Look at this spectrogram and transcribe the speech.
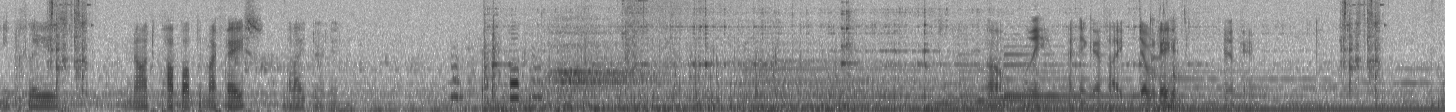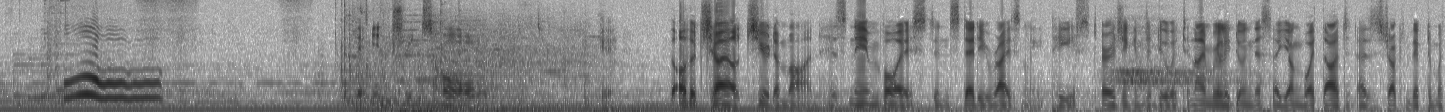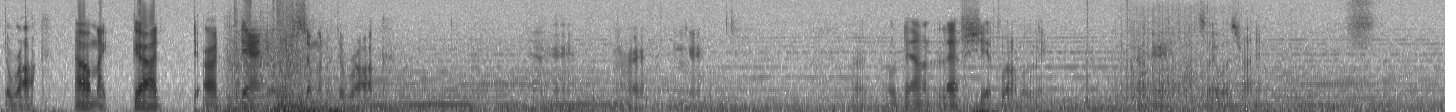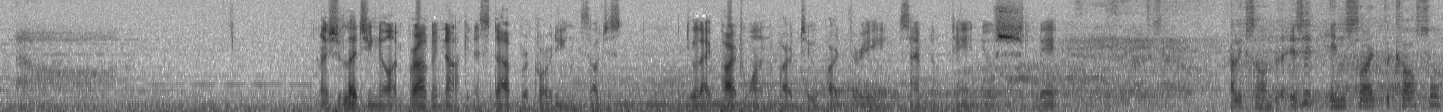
Can you please not pop up in my face while I turn it? Oh, let me. I think if I double click it. Okay. Oh! The entrance hall. Okay. The other child cheered him on, his name voiced in steady, risingly paced, urging him to do it. And I'm really doing this, a young boy thought, as he struck victim with the rock. Oh my god, uh, Daniel, someone with the rock. Okay, okay, okay. Hold down left shift while I'm moving. Okay, so I was running. Oh. I should let you know I'm probably not going to stop recording, so I'll just do like part 1, part 2, part 3 simultaneously. Alexander, is it inside the castle?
